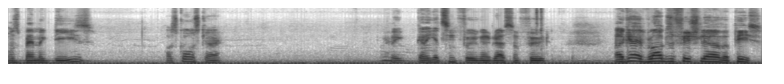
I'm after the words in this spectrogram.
Ons by McDee's. Ons kos kry. Gonna, get some food, gonna grab some food. Okay, vlog's officially over. Peace.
